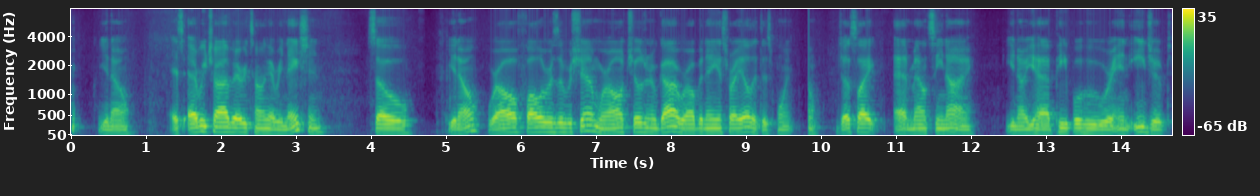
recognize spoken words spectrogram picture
you know, it's every tribe, every tongue, every nation. So, you know, we're all followers of Hashem. We're all children of God. We're all B'nai Israel at this point. Just like at Mount Sinai, you know, you had people who were in Egypt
